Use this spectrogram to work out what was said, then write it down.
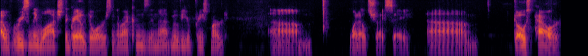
I recently watched The Great Outdoors, and the raccoons in that movie are pretty smart. Um, what else should I say? Um, ghost power.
